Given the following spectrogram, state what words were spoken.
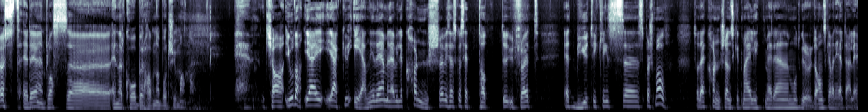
øst, er det en plass NRK bør havne, Bård Schumann? Tja, jo da. Jeg, jeg, er ikke uenig i det, men jeg ville kanskje, hvis jeg skulle sett, tatt det ut fra et, et byutviklingsspørsmål, så hadde jeg kanskje ønsket meg litt mer mot Groruddalen, skal jeg være helt ærlig.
